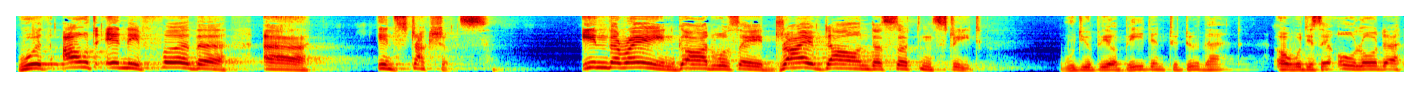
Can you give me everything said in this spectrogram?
without any further uh, instructions. In the rain, God will say, drive down the certain street. Would you be obedient to do that? Or would you say, oh Lord, uh,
